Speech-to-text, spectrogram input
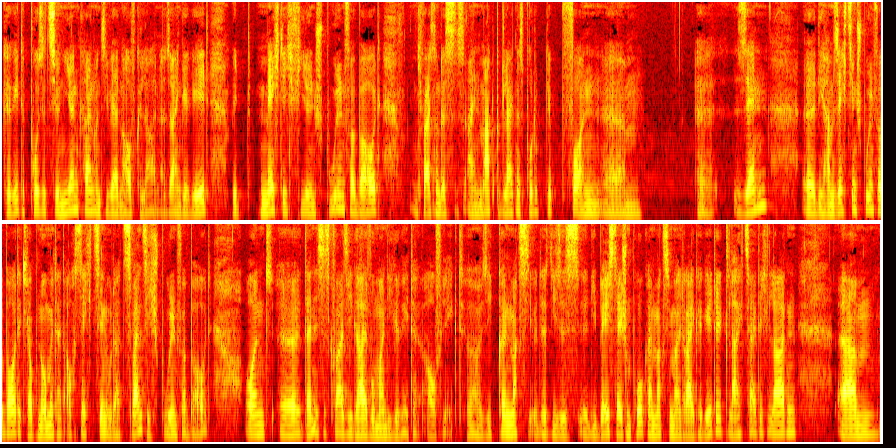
Geräte positionieren kann und sie werden aufgeladen. Also ein Gerät mit mächtig vielen Spulen verbaut. Ich weiß nur, dass es ein marktbegleitendes Produkt gibt von ähm, äh, Zen äh, die haben 16 Spulen verbaut. Ich glaube, Nomad hat auch 16 oder 20 Spulen verbaut. Und äh, dann ist es quasi egal, wo man die Geräte auflegt. Äh, sie können maxi dieses, äh, die Base Station Pro kann maximal drei Geräte gleichzeitig laden. Ähm,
